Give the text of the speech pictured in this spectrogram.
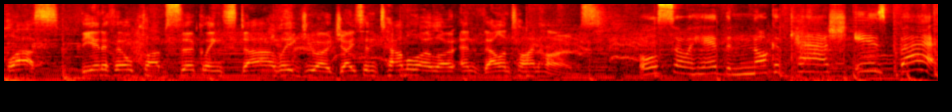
Plus, the NFL club circling star league duo Jason Taumalolo and Valentine Holmes. Also ahead, the knock of cash is back.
